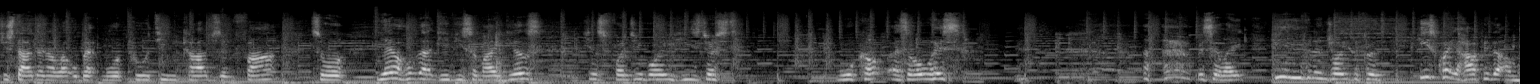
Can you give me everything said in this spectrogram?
just add in a little bit more protein, carbs and fat. So yeah, I hope that gave you some ideas. Here's Fudgy Boy, he's just woke up as always. What's he like? He even enjoyed the food. He's quite happy that I'm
